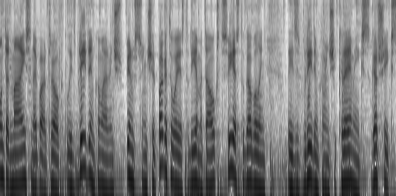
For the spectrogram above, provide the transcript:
un tad mājas nepārtraukti līdz brīdim, kamēr viņš, viņš ir pagatavojies, tad iemet augstu sviestu gabaliņu, līdz brīdim, kad viņš ir krēmīgs, garšīgs,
